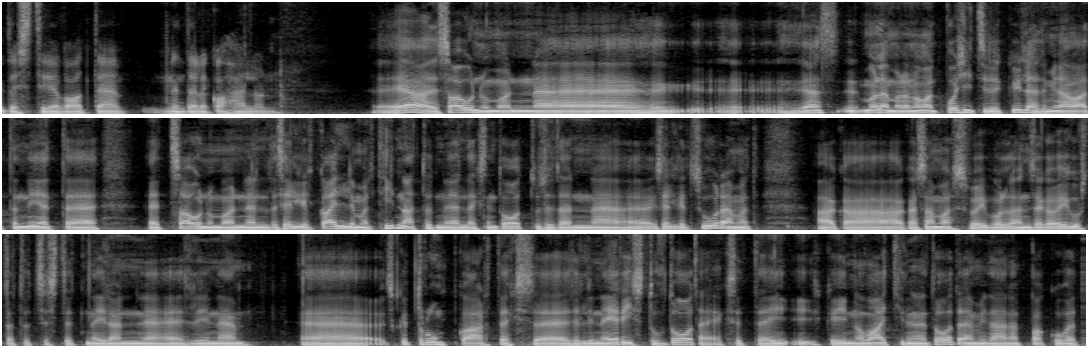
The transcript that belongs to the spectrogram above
kuidas teie vaade nendele kahele on? ja Saunum on äh, jah, mõlemal on omad positiivsed küljed ja mina vaatan nii, et, et Saunum on nii-öelda selgelt kallimalt hinnatud nii-öelda, eks need ootused on äh, selgelt suuremad. aga, aga samas võib-olla on see ka õigustatud, sest et neil on äh, selline sihuke trumpkaart ehk selline eristuv toode, eks, et sihuke innovaatiline toode, mida nad pakuvad.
